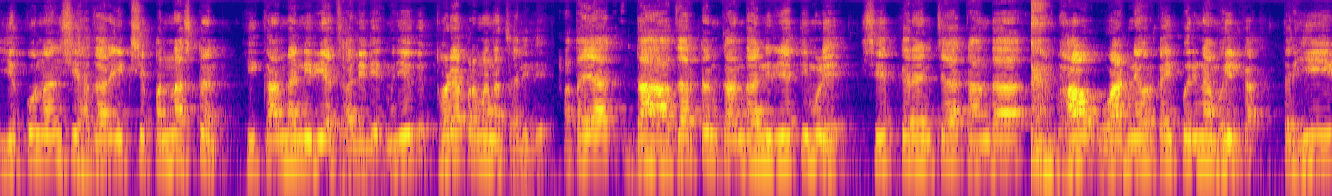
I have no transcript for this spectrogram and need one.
एकोणऐंशी हजार एकशे पन्नास टन ही कांदा निर्यात झालेली आहे. म्हणजे एक थोड्या प्रमाणात झालेली आहे. आता या दहा हजार टन कांदा निर्यातीमुळे शेतकऱ्यांच्या कांदा भाव वाढण्यावर काही परिणाम होईल का? तर ही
